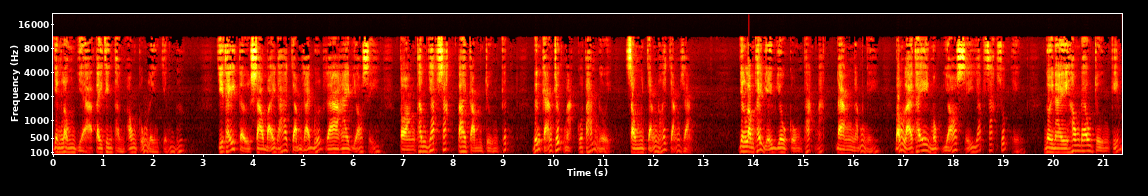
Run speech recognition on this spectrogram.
Dân Long và Tây Thiên Thần ông cũng liền chững bước. Chỉ thấy từ sau bãi đá chậm rãi bước ra hai võ sĩ, toàn thân giáp sắt, tay cầm trường kích, đứng cản trước mặt của tám người, xong chẳng nói chẳng rằng. Dân Long thấy vậy vô cùng thắc mắc, đang ngẫm nghĩ, bỗng lại thấy một võ sĩ giáp sắt xuất hiện. Người này không đeo trường kiếm,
